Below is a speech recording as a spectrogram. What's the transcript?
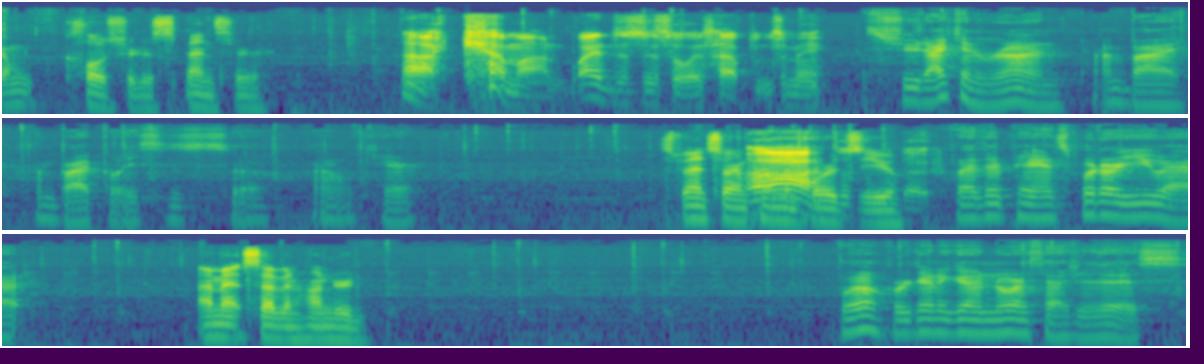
I'm closer to Spencer. Ah, come on. Why does this always happen to me? Shoot, I can run. I'm by I'm by places, so I don't care. Spencer, I'm coming ah, towards you. go. Leather pants, what are you at? I'm at 700. Well, we're gonna go north after this.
